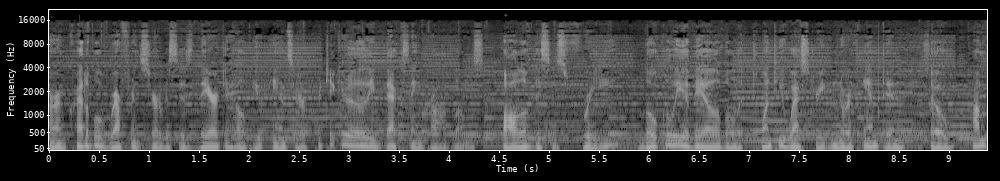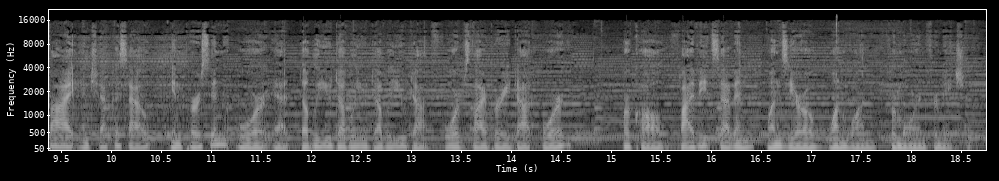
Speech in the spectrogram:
our incredible reference services there to help you answer particularly vexing problems. All of this is free, locally available at 20 West Street in Northampton, so come by and check us out in person or at www.forbeslibrary.org or call 587 1011 for more information.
